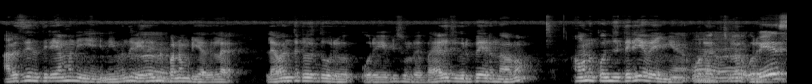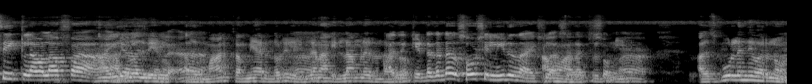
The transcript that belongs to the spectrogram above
அரசியல் தெரியாம நீ நீ வந்து எதுவுமே பண்ண முடியாதுல்ல. லெவன்த் டுவெல்த் ஒரு ஒரு எப்படி சொல்றது பயாலஜி குரூப்பே இருந்தாலும் அவனுக்கு கொஞ்சம் தெரிய வைங்க. ஒரு ஆக்சுவலா ஒரு பேசிக் லெவல் ஆஃப் ஐடியாலஜி இல்ல. அது மார்க் கம்மியா இருந்தாலும் இல்ல இல்லைனா இல்லாமல அது இருந்தாலும் கிட்டத்தட்ட சோஷியல் நீடு தான் அது ஆக்சுவலா அது ஸ்கூல்ல இருந்தே வரணும்.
